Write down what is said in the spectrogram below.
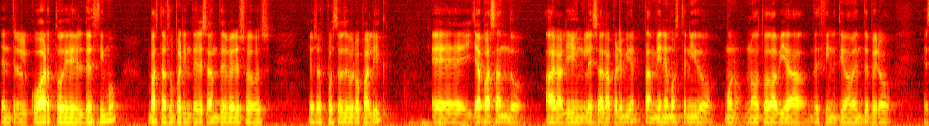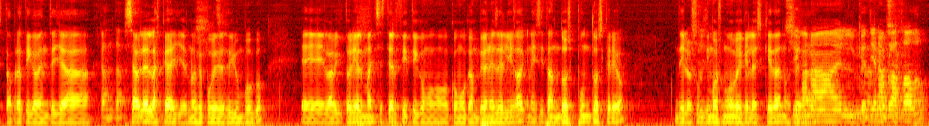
entre el cuarto y el décimo, va a estar súper interesante ver esos, esos puestos de Europa League. Eh, ya pasando a la liga inglesa, la Premier, también hemos tenido, bueno, no todavía definitivamente, pero está prácticamente ya Canta. se habla en las calles, no se puede decir un poco. Eh, la victoria del Manchester City como, como campeones de liga, que necesitan dos puntos, creo, de los últimos nueve que les quedan. O Si sea, gana el que tiene aplazado,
